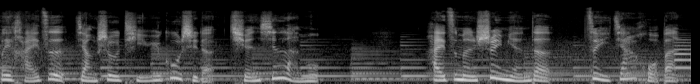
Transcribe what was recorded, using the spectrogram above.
为孩子讲述体育故事的全新栏目，孩子们睡眠的最佳伙伴。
